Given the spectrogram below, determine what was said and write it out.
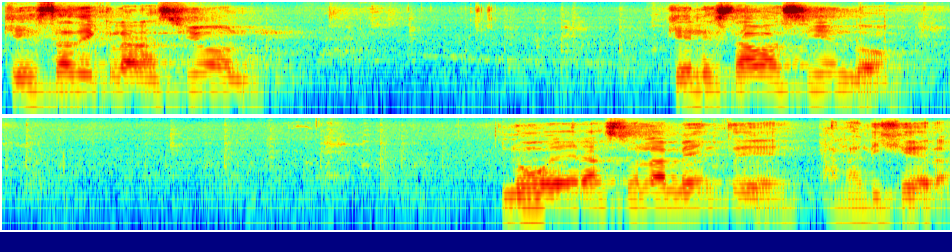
que esa declaración que él estaba haciendo no era solamente a la ligera.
